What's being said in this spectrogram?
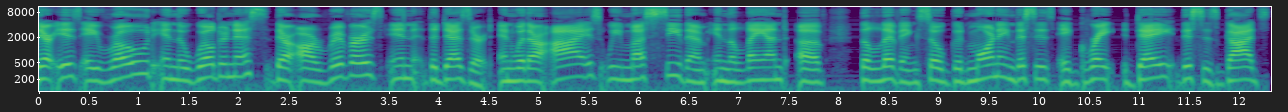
There is a road in the wilderness, there are rivers in the desert, and with our eyes, we must see them in the land of the living. So, good morning. This is a great day. This is God's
